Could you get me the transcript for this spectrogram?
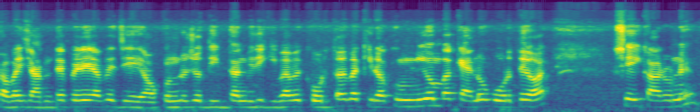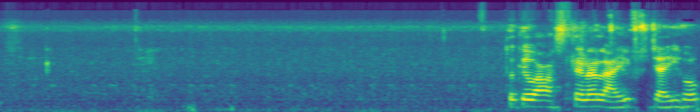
সবাই জানতে পেরে যাবে যে অখণ্ড জোত দীপদান বিধি কীভাবে করতে হয় বা কীরকম নিয়ম বা কেন করতে হয় সেই কারণে। তো কেউ আসছে না লাইভ যাই হোক।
